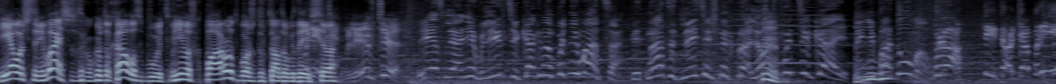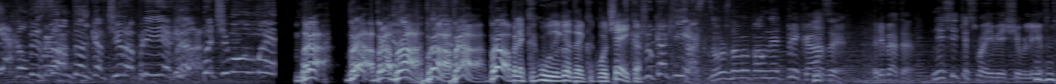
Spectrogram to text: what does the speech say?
Я очень сомневаюсь, что это какой-то хаос будет. Вы немножко поорут, может, друг на друга, да и все. В лифте? Если они в лифте, как нам подниматься? 15 лестничных пролетов оттекай! Ты не подумал? Бро, ты только приехал, Ты сам только вчера приехал! Бра! Почему он мэр? Бра, бра, бра, бра, бра, бра, бра, бля, как, у- это, как вот чайка. Скажу как есть! Нужно выполнять приказы. Ребята, несите свои вещи в лифт.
